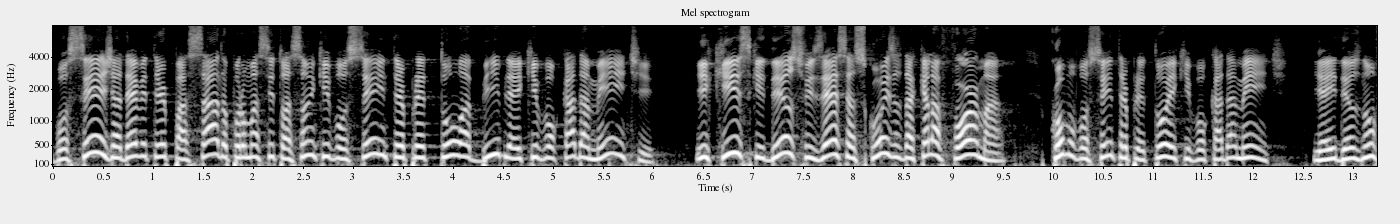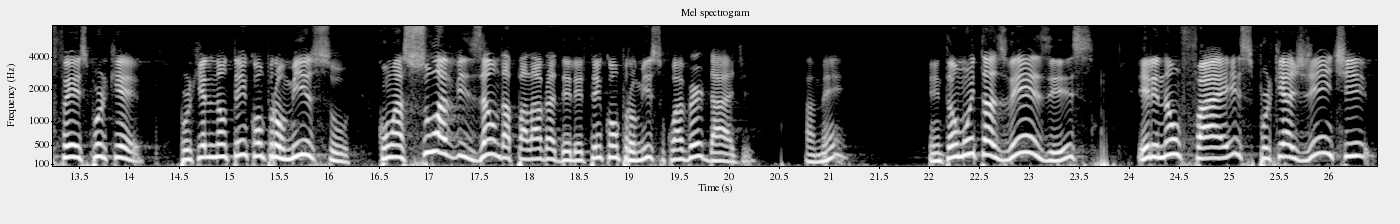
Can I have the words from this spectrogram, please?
Você já deve ter passado por uma situação em que você interpretou a Bíblia equivocadamente e quis que Deus fizesse as coisas daquela forma como você interpretou equivocadamente. E aí Deus não fez. Por quê? porque ele não tem compromisso com a sua visão da palavra dele, ele tem compromisso com a verdade. Amém? Então, muitas vezes, ele não faz porque a gente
